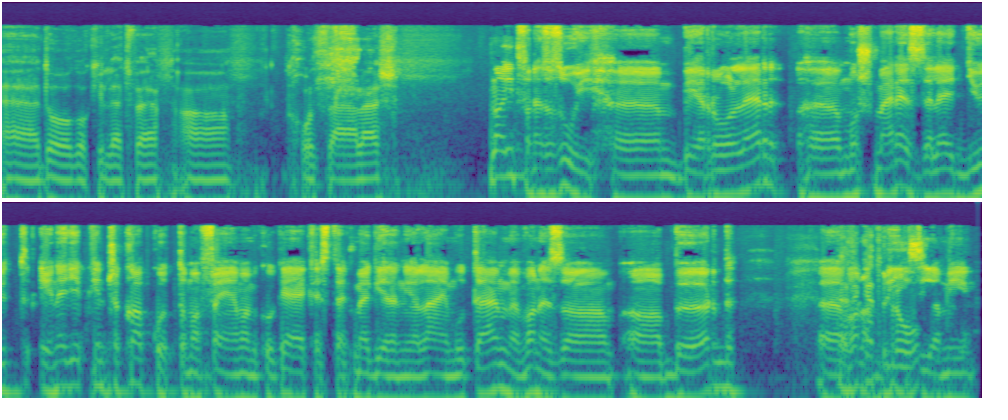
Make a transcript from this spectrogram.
e, dolgok, illetve a hozzáállás. Na itt van ez az új uh, bérroller, uh, most már ezzel együtt, én egyébként csak kapkodtam a fejem, amikor elkezdtek megjelenni a Lime után, mert van ez a, a Bird, Ezeket van a Breezy, ami,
